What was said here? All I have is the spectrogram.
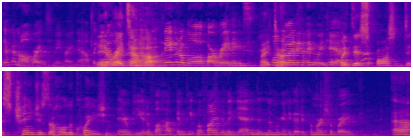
they're gonna all write to me right now. But you Yeah, know write to maybe, her. Maybe it'll blow up our ratings. Right, we'll Todd? do anything we can. But this also this changes the whole equation. They're beautiful. How can people find them again? And then we're gonna go to commercial break. Uh,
